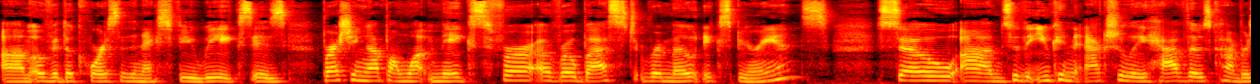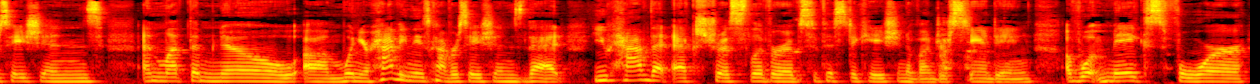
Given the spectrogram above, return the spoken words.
um, over the course of the next few weeks is brushing up on what makes for a robust remote experience. So um, so that you can actually have those conversations and let them know um, when you're having these conversations that you have that extra sliver of sophistication of understanding of what makes for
